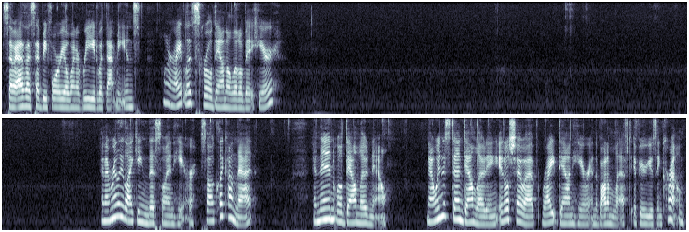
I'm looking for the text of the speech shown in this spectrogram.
So as I said before, you'll want to read what that means. All right, let's scroll down a little bit here. And I'm really liking this one here. So I'll click on that and then we'll download now. Now when it's done downloading, it'll show up right down here in the bottom left if you're using Chrome.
